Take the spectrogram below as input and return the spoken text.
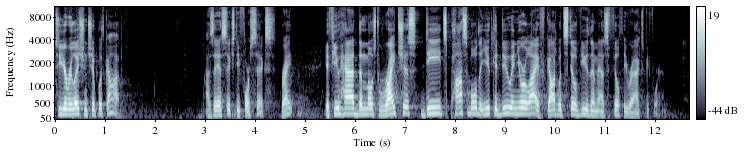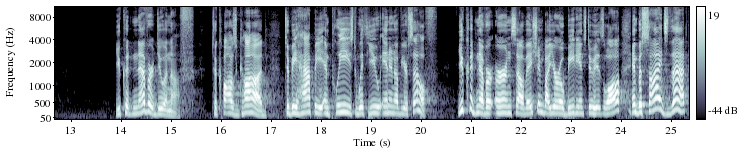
to your relationship with God? Isaiah 64 6, right? If you had the most righteous deeds possible that you could do in your life, God would still view them as filthy rags before Him. You could never do enough to cause God to be happy and pleased with you in and of yourself. You could never earn salvation by your obedience to His law. And besides that,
